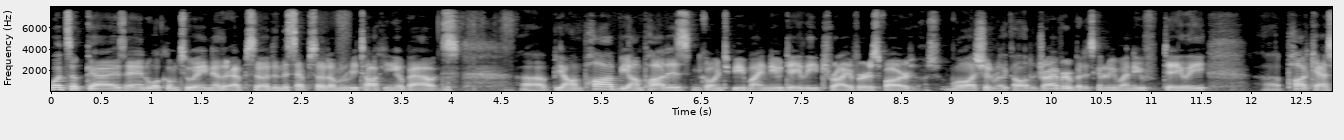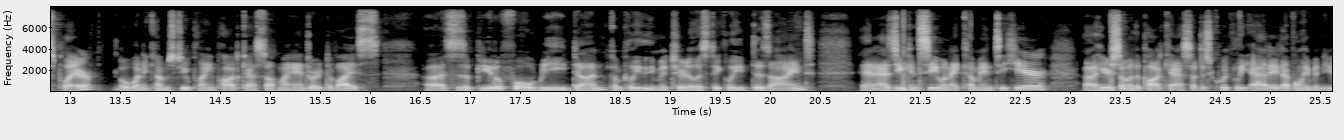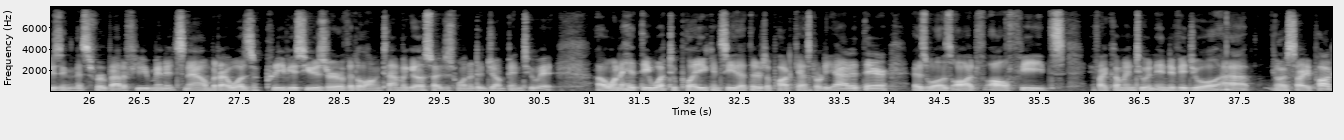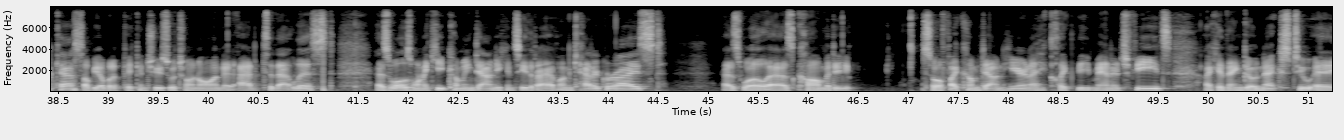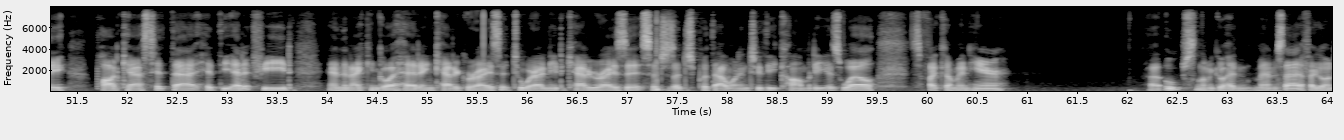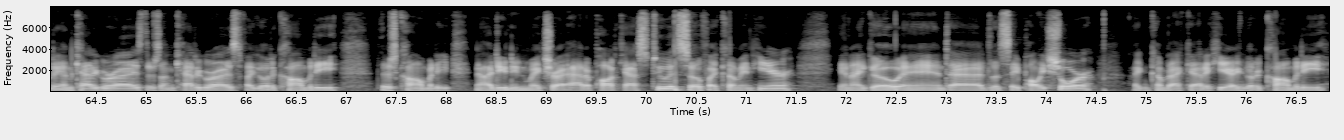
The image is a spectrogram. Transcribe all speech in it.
What's up, guys, and welcome to another episode. In this episode, I'm going to be talking about uh, BeyondPod. Beyond Pod is going to be my new daily driver, as far well, I shouldn't really call it a driver, but it's going to be my new daily uh, podcast player when it comes to playing podcasts off my Android device. Uh, this is a beautiful redone, completely materialistically designed. And as you can see when I come into here, uh, here's some of the podcasts I just quickly added. I've only been using this for about a few minutes now, but I was a previous user of it a long time ago, so I just wanted to jump into it. I want to hit the what to play. You can see that there's a podcast already added there, as well as all, all feeds. If I come into an individual app, or sorry, podcast, I'll be able to pick and choose which one I want to add to that list. As well as when I keep coming down, you can see that I have uncategorized as well as comedy. So if I come down here and I click the manage feeds, I can then go next to a podcast, hit that, hit the edit feed, and then I can go ahead and categorize it to where I need to categorize it, such as I just put that one into the comedy as well. So if I come in here, uh, oops, let me go ahead and manage that. If I go into uncategorized, there's uncategorized. If I go to comedy, there's comedy. Now I do need to make sure I add a podcast to it. So if I come in here and I go and add, let's say Pauly Shore, I can come back out of here. Can go to comedy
